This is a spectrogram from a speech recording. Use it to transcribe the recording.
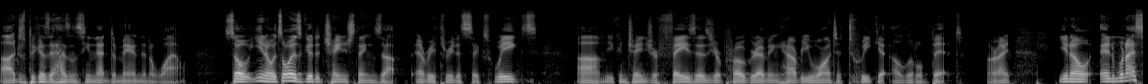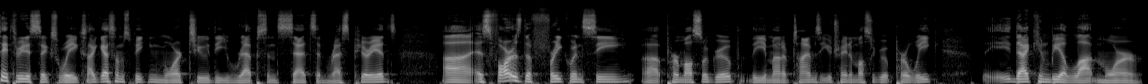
uh, just because it hasn't seen that demand in a while. So, you know, it's always good to change things up every three to six weeks. Um, you can change your phases, your programming, however you want to tweak it a little bit. All right. You know, and when I say three to six weeks, I guess I'm speaking more to the reps and sets and rest periods. Uh, as far as the frequency uh, per muscle group, the amount of times that you train a muscle group per week, that can be a lot more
